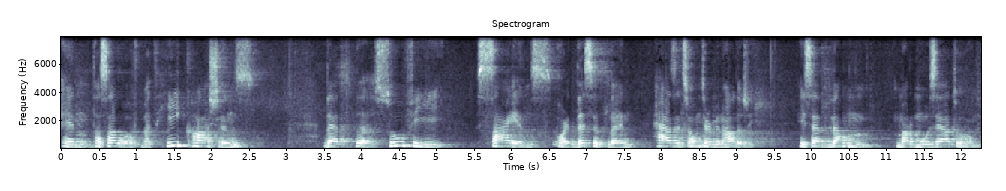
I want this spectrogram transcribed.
in tasawwuf, but he cautions that the Sufi science or discipline has its own terminology. He said, لهم مرموزاتهم.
